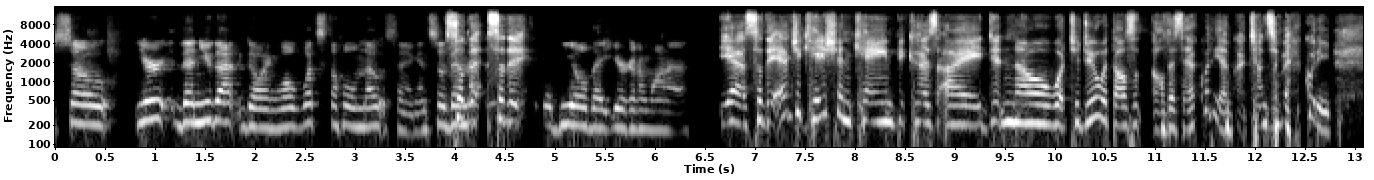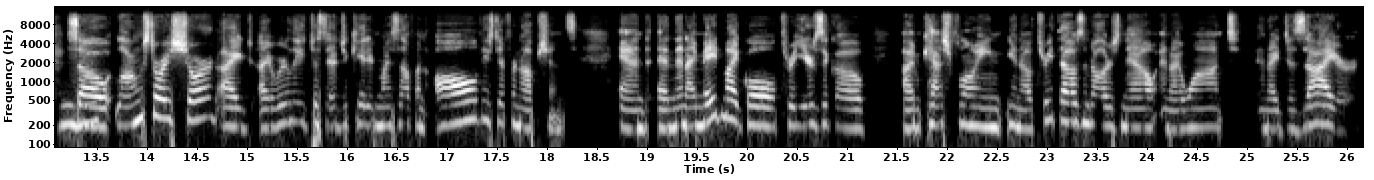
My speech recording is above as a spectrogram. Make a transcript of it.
so you're then you got going. Well, what's the whole note thing? And so then So the so the the deal that you're going to want to. Yeah, so the education came because I didn't know what to do with all, all this equity. I've got tons of equity. Mm-hmm. So, long story short, I, I really just educated myself on all these different options. And, and then I made my goal three years ago. I'm cash flowing, you know, $3,000 now, and I want and I desire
